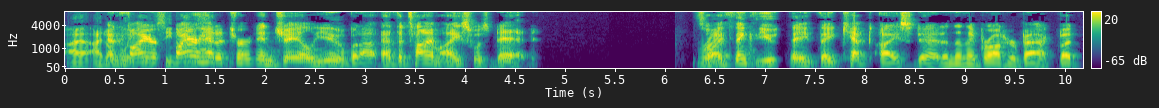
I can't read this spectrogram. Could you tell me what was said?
I, I don't. And Fire Fire had a turn in JLU, but uh, at the time Ice was dead. So right. I think you they they kept Ice dead and then they brought her back. But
